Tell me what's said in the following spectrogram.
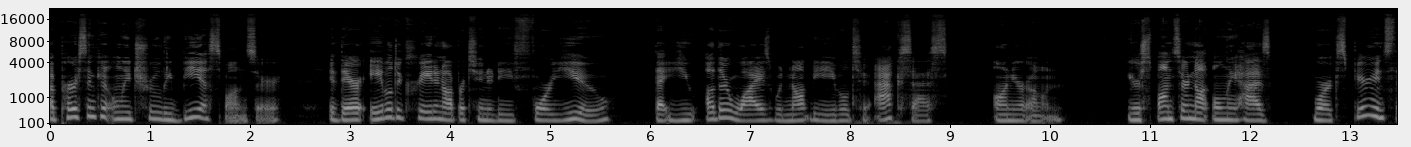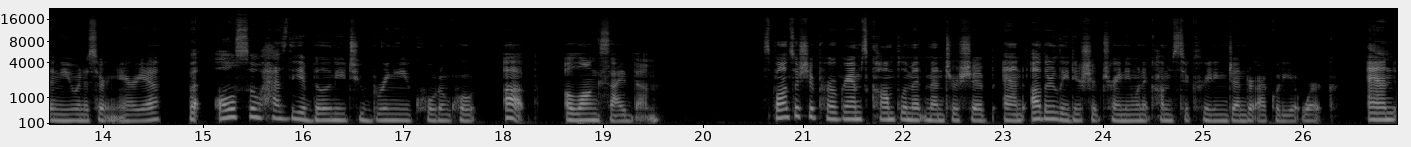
A person can only truly be a sponsor if they are able to create an opportunity for you that you otherwise would not be able to access on your own. Your sponsor not only has more experience than you in a certain area, but also has the ability to bring you quote unquote up alongside them. Sponsorship programs complement mentorship and other leadership training when it comes to creating gender equity at work. And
